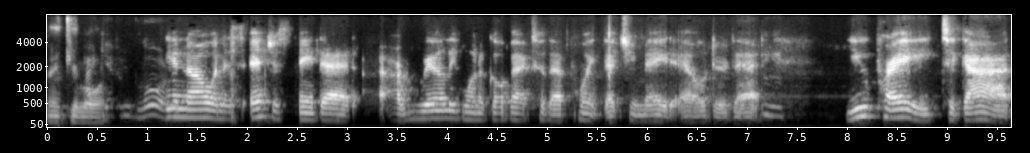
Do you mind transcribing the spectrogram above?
Thank you, Lord. You know, and it's interesting that I really want to go back to that point that you made, Elder, that mm. you prayed to God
